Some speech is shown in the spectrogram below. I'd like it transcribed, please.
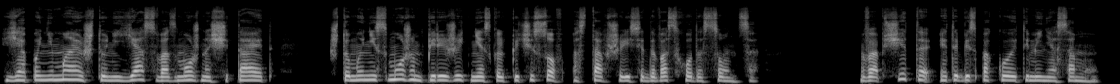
Я понимаю, что Нияс, возможно, считает, что мы не сможем пережить несколько часов, оставшиеся до восхода солнца. Вообще-то это беспокоит и меня саму.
